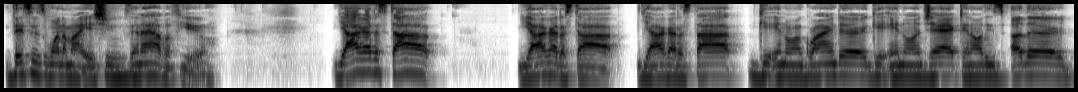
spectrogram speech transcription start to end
this is one of my issues and I have a few. Y'all got to stop. Y'all got to stop. Y'all got to stop getting on Grindr, getting on Jack'd and all these other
